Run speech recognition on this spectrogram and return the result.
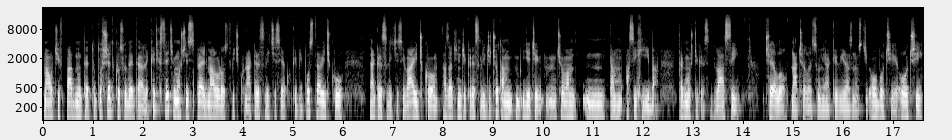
má oči vpadnuté, toto všetko sú detaily. Keď chcete, môžete si spraviť malú rozcvičku, nakreslíte si ako keby postavičku, nakreslíte si vajíčko a začnete kresliť, že čo tam idete, čo vám mm, tam asi chýba. Tak môžete kresliť vlasy, čelo, na čele sú nejaké výraznosti, obočie, oči.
